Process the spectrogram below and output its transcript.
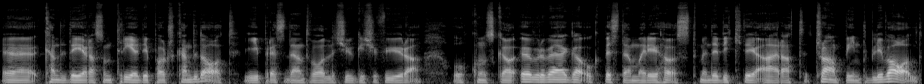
eh, kandidera som tredjepartskandidat i presidentvalet 2024. Och hon ska överväga och bestämma det i höst, men det viktiga är att Trump inte blir vald.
